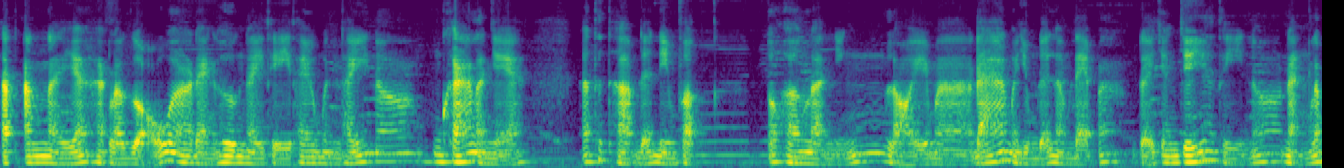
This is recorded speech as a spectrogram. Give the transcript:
thạch anh này á, hoặc là gỗ à, đàn hương này thì theo mình thấy nó cũng khá là nhẹ. Nó thích hợp để niệm Phật. Tốt hơn là những loại mà đá mà dùng để làm đẹp á, để trang trí á, thì nó nặng lắm.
